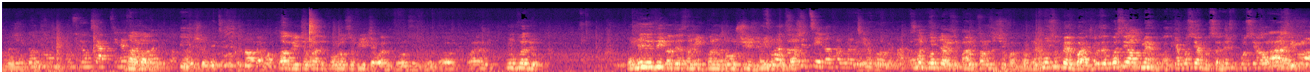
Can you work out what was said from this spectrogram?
Eu Cruz, bă, și Și domnul Pusioc se abține Da, sau da, împotrivă? Deci vedeți-vă că nu aveam acum. Dacă e ceva de folos, să fie ceva de folos. să fie. Aia Nu văd eu. Un mini tigă de ăsta mic până în 25 de mii, nu Fac lăsați? și ții la farmacie acolo. Nu contează, eu ți-am zis ceva. Nu sunt pe bani, poți să iei alt membru, adică poți să iei Brăsănești, poți să iei alt Lasă-i la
